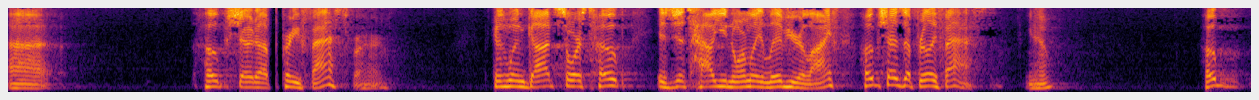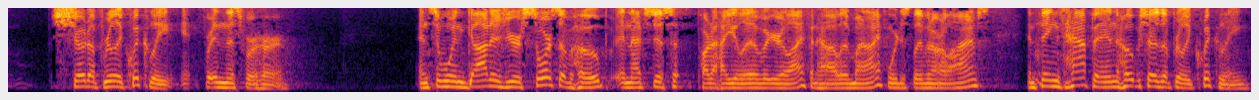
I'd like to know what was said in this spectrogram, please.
uh, hope showed up pretty fast for her. Because when God sourced hope is just how you normally live your life, hope shows up really fast, you know? Hope showed up really quickly in this for her. And so when God is your source of hope, and that's just part of how you live your life and how I live my life, we're just living our lives, and things happen, hope shows up really quickly.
